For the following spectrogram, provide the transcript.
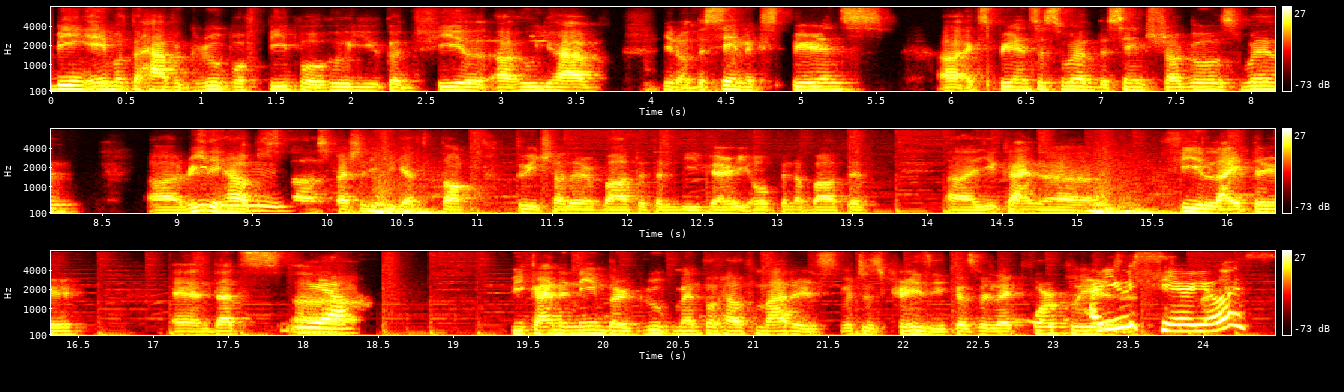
being able to have a group of people who you could feel uh, who you have you know the same experience uh, experiences with the same struggles with uh, really helps mm. Uh, especially if you get to talk to each other about it and be very open about it. You kind of feel lighter and that's yeah we kind of named our group Mental Health Matters, which is crazy because we're like four players. Are you serious?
